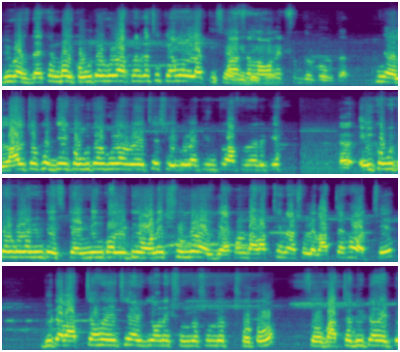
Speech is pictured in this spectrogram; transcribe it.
ভিউয়ার্স দেখেন ভাই কবুতরগুলো আপনার কাছে কেমন লাগতেছে মাশাআল্লাহ অনেক সুন্দর কবুতর। লাল চোখের যে কবুতরগুলো রয়েছে সেগুলো কিন্তু আপনাদেরকে এই কবুতরগুলো কিন্তু স্ট্যান্ডিং কোয়ালিটি অনেক সুন্দর আসবে। এখন দাঁড়াচ্ছে না আসলে বাচ্চা খাওয়াচ্ছে। দুইটা বাচ্চা হয়েছে আর কি অনেক সুন্দর সুন্দর ছোট। সো বাচ্চা দুইটাও একটু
